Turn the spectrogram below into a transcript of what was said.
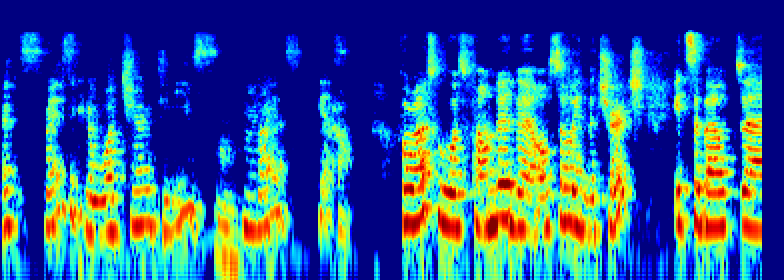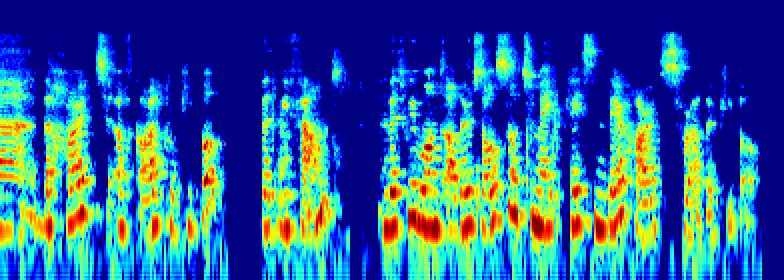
It's basically what charity is, Mm. right? Yes. For us, who was founded uh, also in the church, it's about uh, the heart of God for people that we found, and that we want others also to make place in their hearts for other people.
